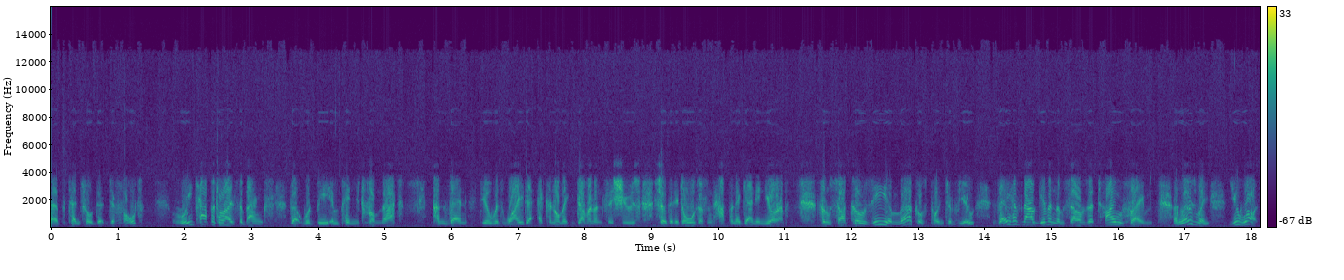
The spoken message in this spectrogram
uh, potential de- default, recapitalize the banks that would be impinged from that, and then deal with wider economic governance issues so that it all doesn't happen again in Europe. From Sarkozy and Merkel's point of view, they have now given themselves a time frame. And Rosemary, you watch.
